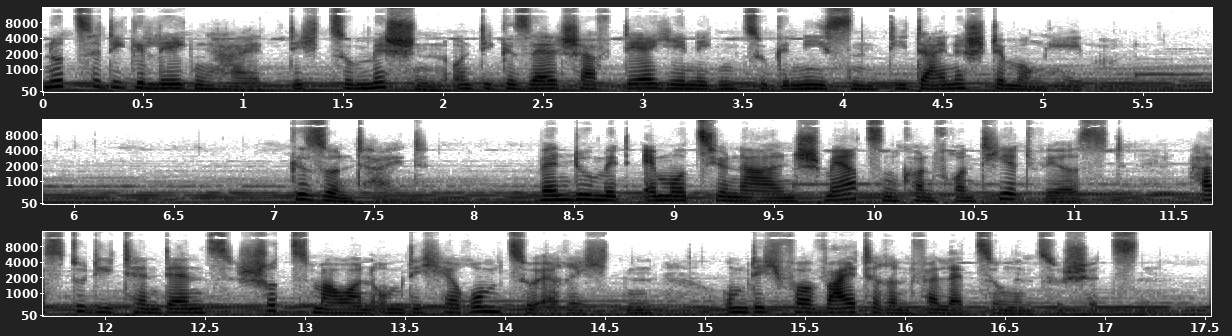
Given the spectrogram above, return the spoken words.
Nutze die Gelegenheit, dich zu mischen und die Gesellschaft derjenigen zu genießen, die deine Stimmung heben. Gesundheit. Wenn du mit emotionalen Schmerzen konfrontiert wirst, hast du die Tendenz, Schutzmauern um dich herum zu errichten, um dich vor weiteren Verletzungen zu schützen.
